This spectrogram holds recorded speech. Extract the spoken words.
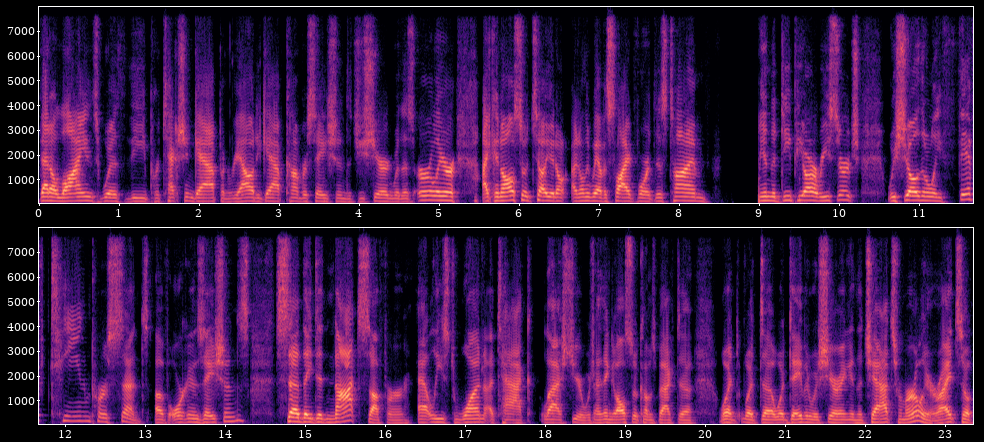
that aligns with the protection gap and reality gap conversation that you shared with us earlier. I can also tell you, don't, I don't think we have a slide for it this time in the DPR research, we show that only 15% of organizations said they did not suffer at least one attack last year, which I think also comes back to what what uh, what David was sharing in the chats from earlier, right? So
